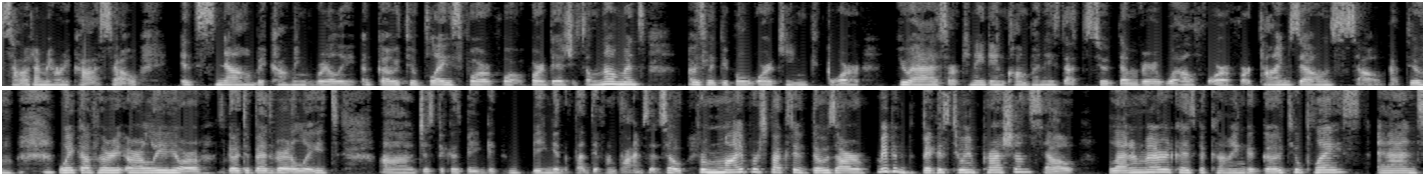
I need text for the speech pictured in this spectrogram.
South America. So it's now becoming really a go-to place for, for, for digital nomads. Obviously people working for US or Canadian companies that suit them very well for, for time zones. So have to wake up very early or go to bed very late, uh, just because being, being in a different time zone. So from my perspective, those are maybe the biggest two impressions. So Latin America is becoming a go-to place. And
